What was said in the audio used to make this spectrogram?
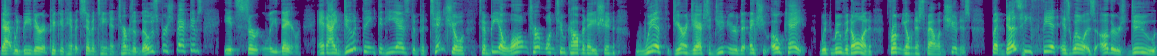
that would be there at picking him at 17 in terms of those perspectives, it's certainly there. And I do think that he has the potential to be a long term 1 2 combination with Jaren Jackson Jr. that makes you okay with moving on from Jonas Valanciunas. But does he fit as well as others do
